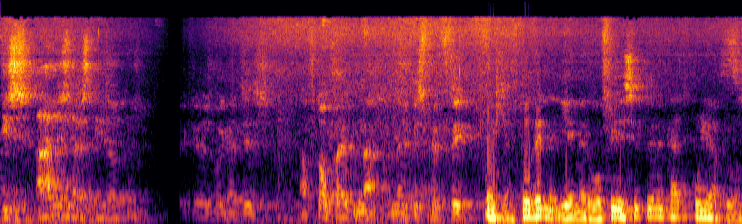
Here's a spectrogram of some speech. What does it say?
της άλλης δραστηριότητας. Αυτό πρέπει να, να επισπευθεί. Όχι, αυτό δεν είναι. Η ενεργοποίησή του είναι κάτι πολύ απλό.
